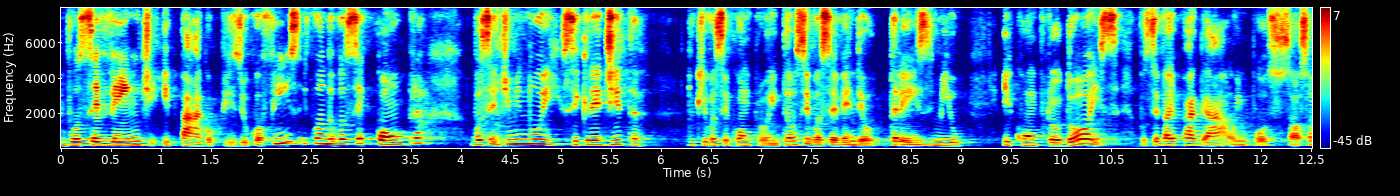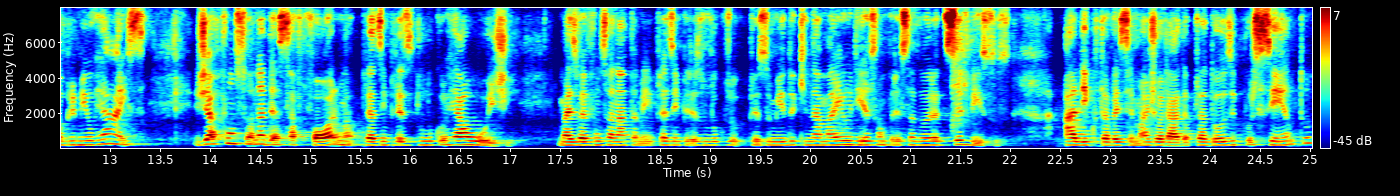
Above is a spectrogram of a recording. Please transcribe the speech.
você vende e paga o PIS e o COFINS, e quando você compra, você diminui, se acredita do que você comprou. Então, se você vendeu 3 mil e comprou dois, você vai pagar o imposto só sobre mil reais. Já funciona dessa forma para as empresas do lucro real hoje, mas vai funcionar também para as empresas do lucro presumido, que na maioria são prestadoras de serviços. A alíquota vai ser majorada para 12%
